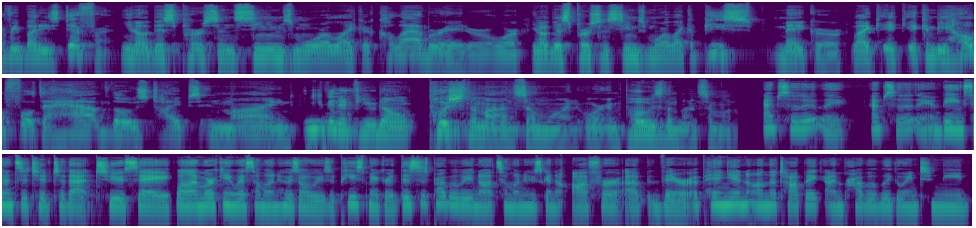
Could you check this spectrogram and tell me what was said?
everybody's different. You know, this person seems more like a collaborator, or, you know, this person seems more like a peacemaker. Like it, it can be helpful to have those types in mind, even if you don't push them on someone or impose them on someone. Absolutely. Absolutely. And being sensitive to that to say, well, I'm working with someone who's always a peacemaker. This is probably not someone who's going to offer up their opinion on the topic. I'm probably going to need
